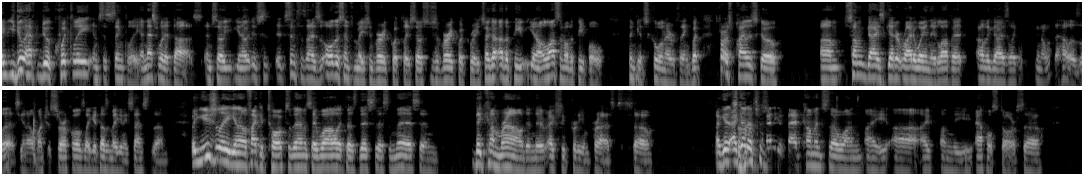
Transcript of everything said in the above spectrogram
you do have to do it quickly and succinctly, and that's what it does. And so you know, it's it synthesizes all this information very quickly. So it's just a very quick read. So I got other people, you know, lots of other people think it's cool and everything. But as far as pilots go, um, some guys get it right away and they love it. Other guys like, you know, what the hell is this? You know, a bunch of circles. Like it doesn't make any sense to them. But usually, you know, if I could talk to them and say, well, it does this, this, and this, and they come round and they're actually pretty impressed. So I get, I So got a is- plenty of bad comments though on my, uh, I, on the Apple Store. So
